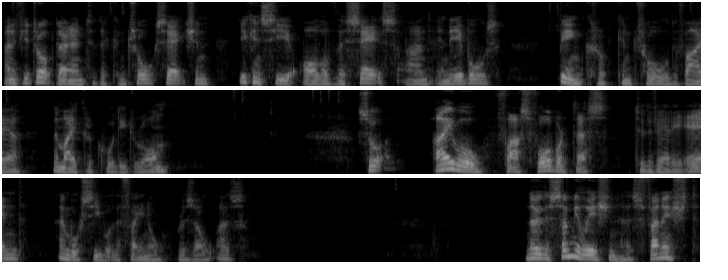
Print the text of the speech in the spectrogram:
And if you drop down into the control section, you can see all of the sets and enables being controlled via the microcoded ROM. So I will fast forward this to the very end and we'll see what the final result is. Now the simulation has finished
